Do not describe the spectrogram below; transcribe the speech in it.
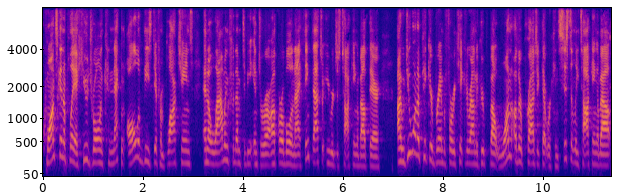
Quant's going to play a huge role in connecting all of these different blockchains and allowing for them to be interoperable. And I think that's what you were just talking about there. I do want to pick your brain before we kick it around the group about one other project that we're consistently talking about,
